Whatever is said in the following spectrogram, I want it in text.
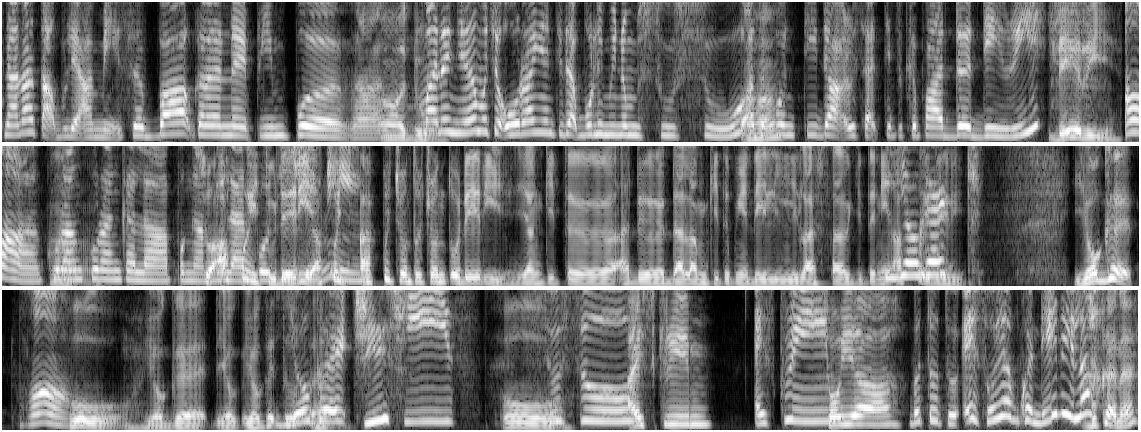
Nana tak boleh ambil Sebab kalau naik pimple ha, Aduh. Maknanya macam orang yang tidak boleh minum susu Aha. Ataupun tidak reseptif kepada dairy Dairy. Ah, kurang-kurangkanlah So pengambilan apa itu dairy? Apa ni. apa contoh-contoh dairy yang kita ada dalam kita punya daily lifestyle kita ni? Apa Yogurt. dairy? Yogurt. Ha. Oh, yogurt. Yo- yogurt tu Yogurt, uh, cheese. cheese Oh. susu, Ice cream, ice cream. soya. Betul tu. Eh, soya bukan dairy lah. Bukan eh?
